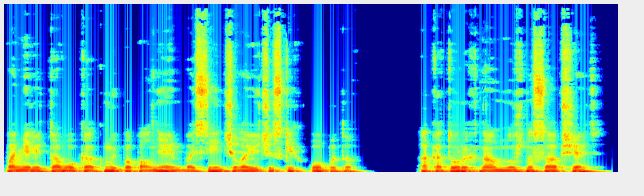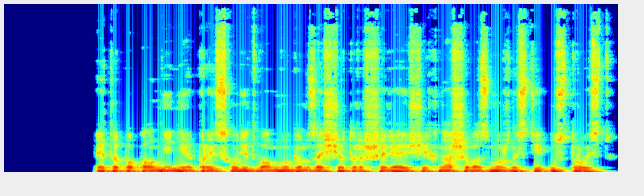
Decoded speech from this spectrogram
по мере того, как мы пополняем бассейн человеческих опытов, о которых нам нужно сообщать. Это пополнение происходит во многом за счет расширяющих наши возможности устройств,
